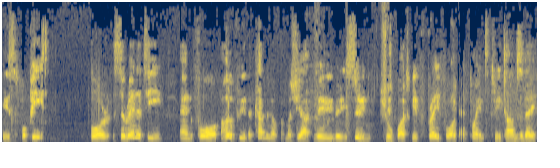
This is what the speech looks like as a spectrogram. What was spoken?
is for peace, for serenity, and for hopefully the coming of Mashiach very, very soon. Sure. Is what we pray for at that point three times a day.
